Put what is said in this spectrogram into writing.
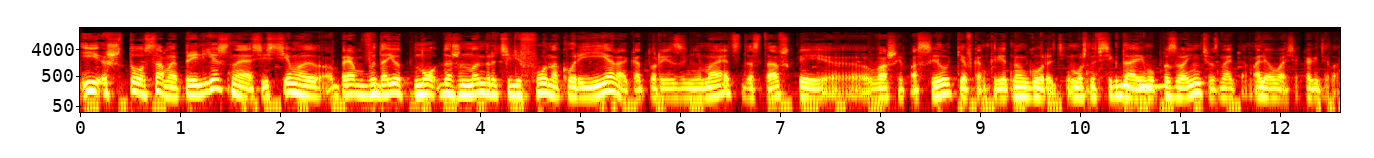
И что самое прелестное, система прям выдает но, даже номер телефона курьера, который занимается доставкой э, вашей посылки в конкретном городе. И можно всегда ему позвонить, узнать, там, алло, Вася, как дела?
